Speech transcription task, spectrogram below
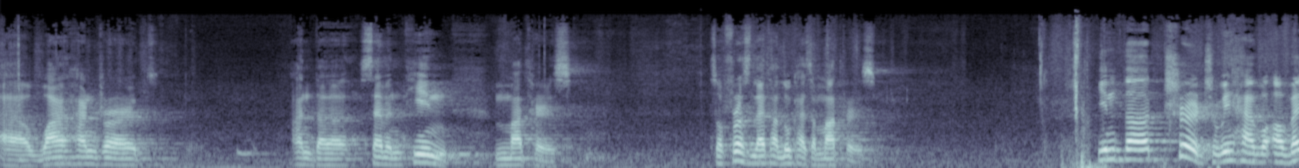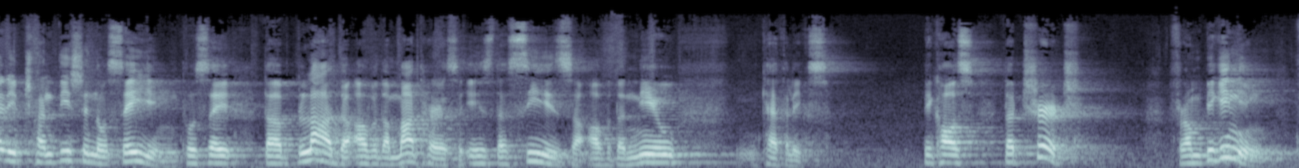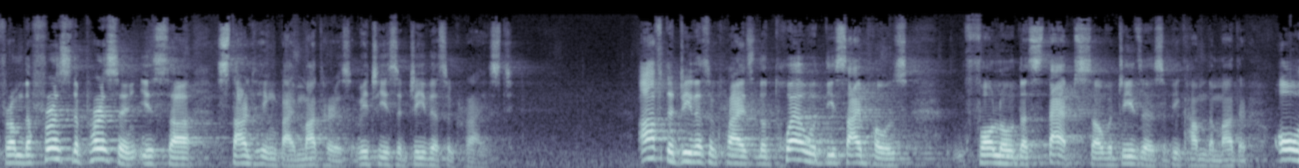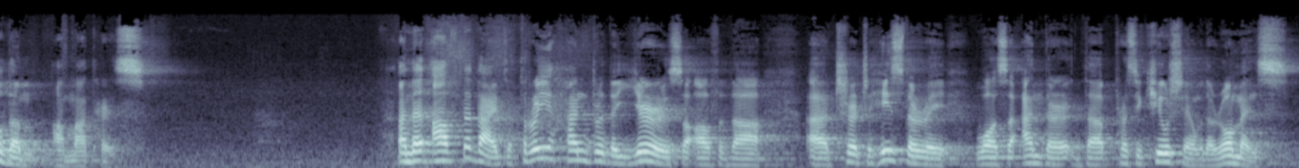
uh, 117 martyrs. So first, let us look at the martyrs. In the church, we have a very traditional saying to say the blood of the martyrs is the seeds of the new Catholics. Because the church, from beginning, from the first person, is uh, starting by martyrs, which is Jesus Christ. After Jesus Christ, the 12 disciples follow the steps of Jesus, become the martyr. All of them are martyrs. And then after that, 300 years of the uh, church history was under the persecution of the Romans.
